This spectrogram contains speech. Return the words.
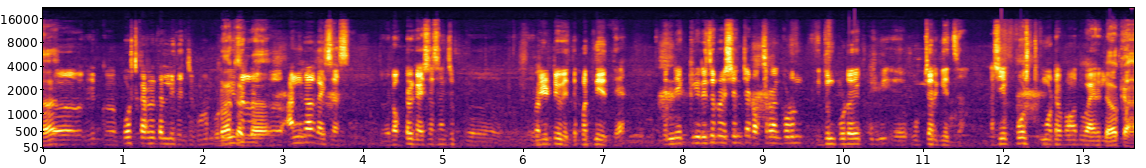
हा? पोस्ट करण्यात आली त्यांच्याकडून. डॉक्टर गैसासांचे रिलेटिव्ह आहेत ते पत्नी आहेत त्या. त्यांनी एक रिझर्वेशनच्या डॉक्टरांकडून इथून पुढे एक तुम्ही उपचार घेत जा. अशी एक पोस्ट मोठ्या प्रमाणात व्हायरल हो का?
